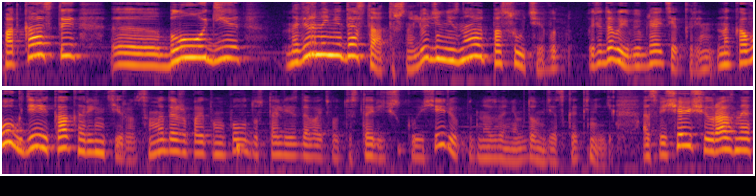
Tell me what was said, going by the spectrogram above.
Подкасты, э, блоги, наверное, недостаточно. Люди не знают, по сути, вот рядовые библиотекари, на кого, где и как ориентироваться. Мы даже по этому поводу стали издавать вот историческую серию под названием «Дом детской книги», освещающую разные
